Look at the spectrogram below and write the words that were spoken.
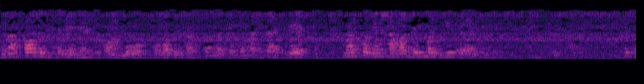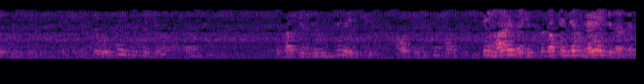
uma falta de semelhança com amor, com valorização da personalidade dele, nós podemos chamar de bandido perante Deus. Eu não sei se isso aqui na passagem. Você está atendendo direitinho. Tem mais ainda, você está atendendo bem aqui também.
